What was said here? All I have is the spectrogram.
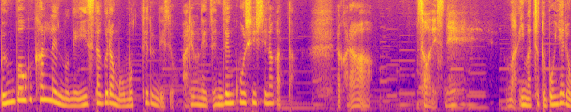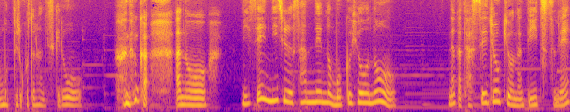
文房具関連のね、インスタグラムを持ってるんですよ。あれをね、全然更新してなかった。だから、そうですね。まあ今ちょっとぼんやり思ってることなんですけど、なんか、あの、2023年の目標の、なんか達成状況なんて言いつつね、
